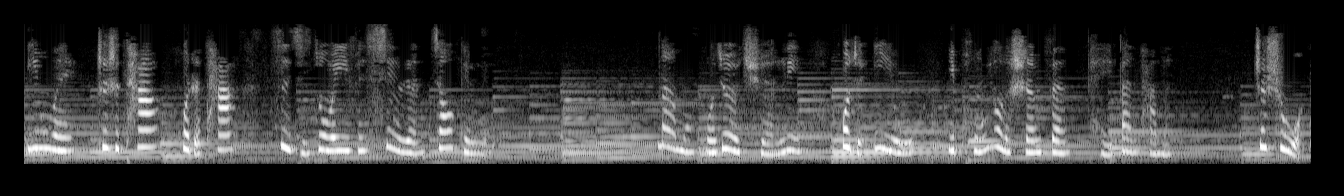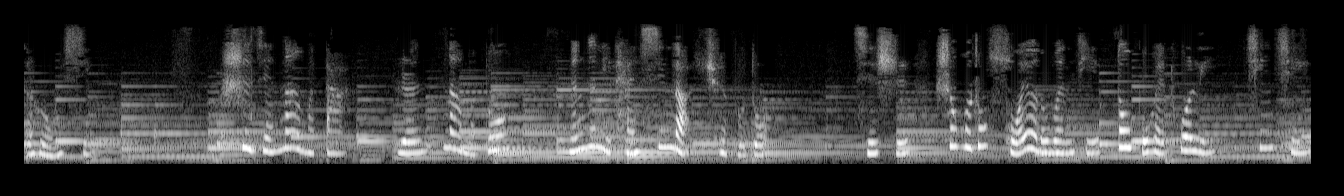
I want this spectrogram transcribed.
因为这是他或者他自己作为一份信任交给我，那么我就有权利或者义务以朋友的身份陪伴他们，这是我的荣幸。世界那么大，人那么多，能跟你谈心的却不多。其实生活中所有的问题都不会脱离亲情、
